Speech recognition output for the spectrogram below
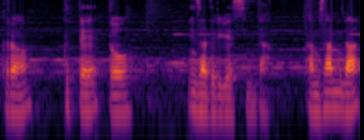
그럼, 그때 또 인사드리겠습니다. 감사합니다.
